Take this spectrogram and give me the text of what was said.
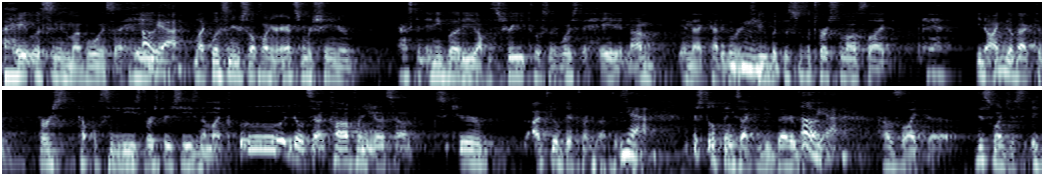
I hate listening to my voice. I hate, Oh, yeah. like listening to yourself on your answering machine or asking anybody off the street to listen to their voice. They hate it, and I'm in that category Mm-hmm. too. But this was the first time I was like, man, you know, I can go back to first couple CDs, first three CDs, and I'm like, oh, you don't sound confident, you don't sound secure. I feel different about this. yeah There's still things I could do better. But oh yeah I was like, uh, this one just, it,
